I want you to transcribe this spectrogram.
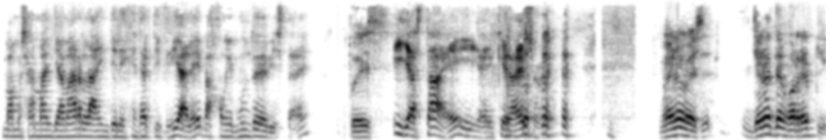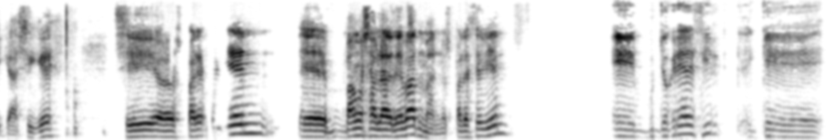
vamos a mal llamarla inteligencia artificial, ¿eh? bajo mi punto de vista. ¿eh? Pues... Y ya está, ¿eh? Y ahí queda eso. ¿eh? bueno, pues yo no tengo réplica, así que si os parece bien, eh, vamos a hablar de Batman, ¿nos parece bien? Eh, yo quería decir que,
